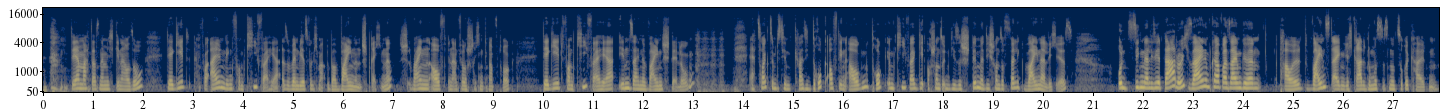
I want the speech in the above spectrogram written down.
Der macht das nämlich genau so. Der geht vor allen Dingen vom Kiefer her, also wenn wir jetzt wirklich mal über Weinen sprechen, ne? Weinen auf, in Anführungsstrichen, Knopfdruck. Der geht vom Kiefer her in seine Weinstellung. Erzeugt so ein bisschen quasi Druck auf den Augen, Druck im Kiefer, geht auch schon so in diese Stimme, die schon so völlig weinerlich ist. Und signalisiert dadurch seinem Körper, seinem Gehirn, Paul, du weinst eigentlich gerade, du musst es nur zurückhalten.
